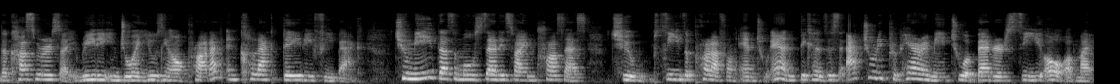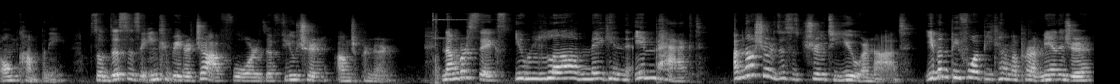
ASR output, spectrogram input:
the customers really enjoy using our product and collect daily feedback. To me, that's the most satisfying process to see the product from end to end because it's actually preparing me to a better CEO of my own company. So this is the incubator job for the future entrepreneur. Number six, you love making an impact I'm not sure this is true to you or not. Even before I became a product manager,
